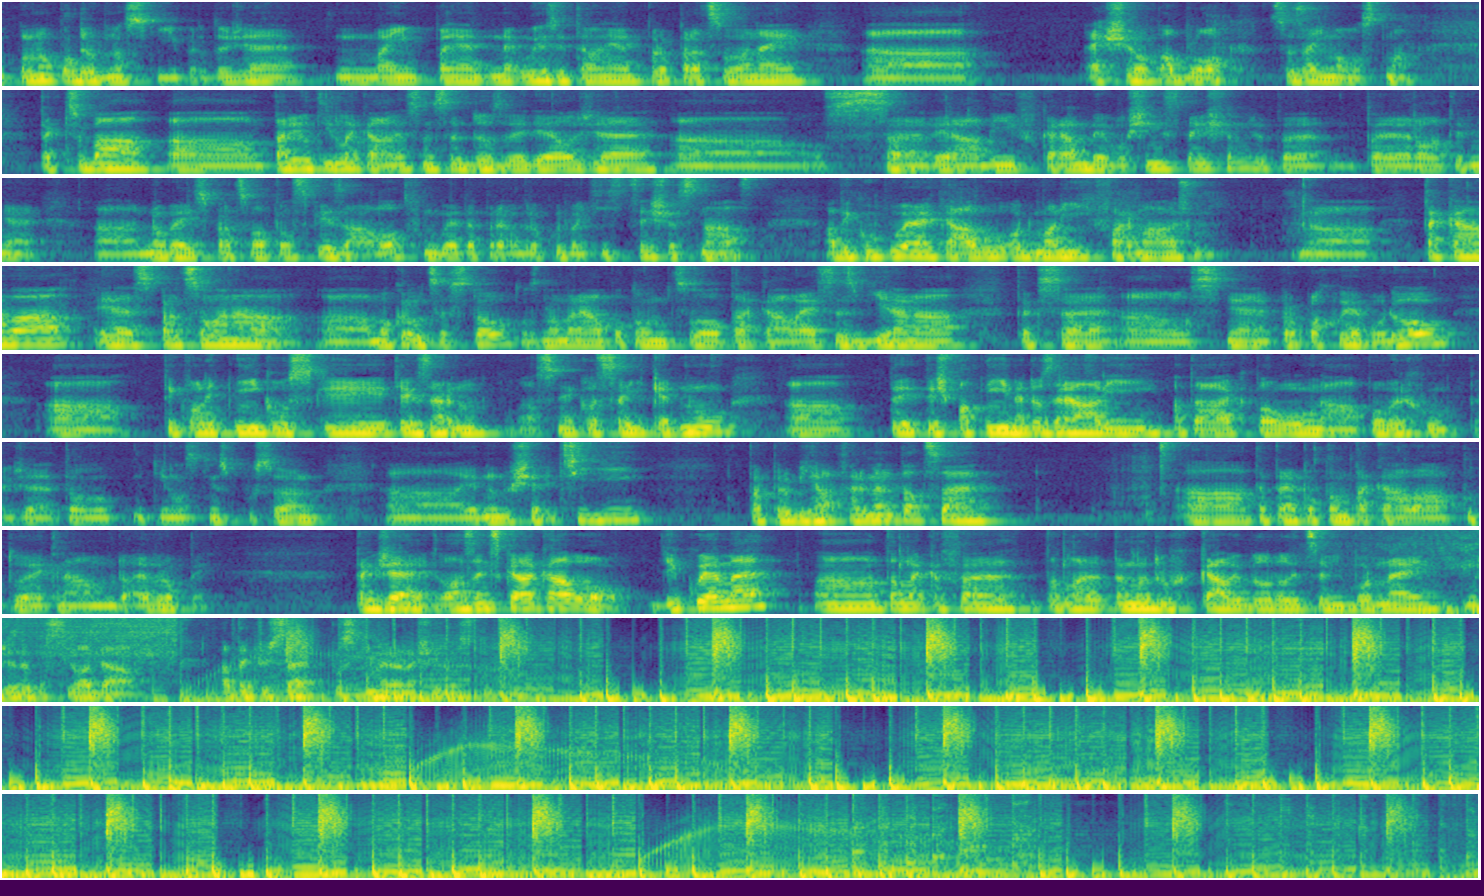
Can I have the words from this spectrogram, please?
plno podrobností, protože mají úplně neuvěřitelně propracovaný e-shop a blog se zajímavostma. Tak třeba tady o téhle kávě jsem se dozvěděl, že se vyrábí v Karambi Washing Station, že to je, to je relativně nový zpracovatelský závod, funguje teprve od roku 2016 a vykupuje kávu od malých farmářů. Ta káva je zpracovaná mokrou cestou, to znamená potom, co ta káva je sezbíraná, tak se vlastně proplachuje vodou a ty kvalitní kousky těch zrn vlastně klesají ke dnu a ty, ty špatný nedozrálí a tak plavou na povrchu, takže to tímhle tím způsobem uh, jednoduše vytřídí. Pak probíhá fermentace a teprve potom ta káva putuje k nám do Evropy. Takže lazeňská kávo, děkujeme. Uh, tato kafe, tato, tenhle druh kávy byl velice výborný, můžete posílat dál. A teď už se pustíme do našich hostů.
